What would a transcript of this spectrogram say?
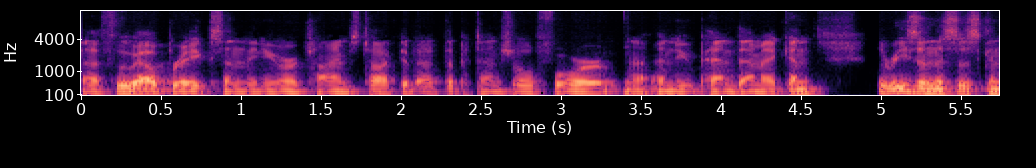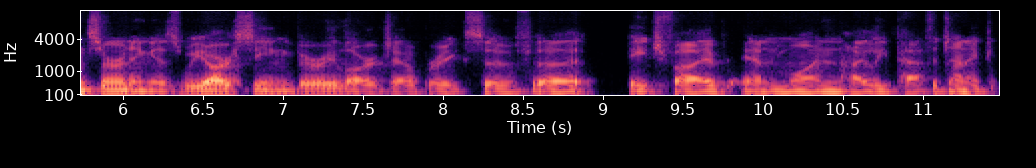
uh, flu outbreaks, and the New York Times talked about the potential for uh, a new pandemic. And the reason this is concerning is we are seeing very large outbreaks of uh, H5N1 highly pathogenic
